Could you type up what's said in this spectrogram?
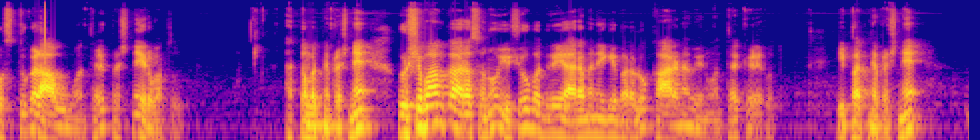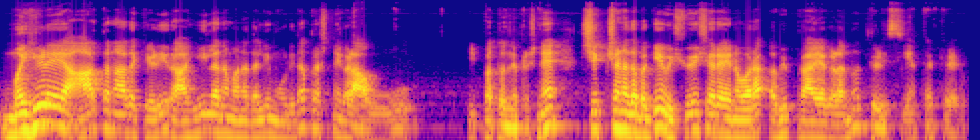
ವಸ್ತುಗಳಾವುವು ಅಂತ ಹೇಳಿ ಪ್ರಶ್ನೆ ಇರುವಂಥದ್ದು. ಹತ್ತೊಂಬತ್ತನೇ ಪ್ರಶ್ನೆ ವೃಷಭಾಂಕ ಅರಸನು ಯಶೋಭದ್ರೆಯ ಅರಮನೆಗೆ ಬರಲು ಕಾರಣವೇನು ಅಂತ ಕೇಳಿರೋದು ಇಪ್ಪತ್ತನೇ ಪ್ರಶ್ನೆ, ಮಹಿಳೆಯ ಆರ್ತನಾದ ಕೇಳಿ ರಾಹೀಲನ ಮನದಲ್ಲಿ ಮೂಡಿದ ಪ್ರಶ್ನೆಗಳಾವುವು ಇಪ್ಪತ್ತೊಂದನೇ ಪ್ರಶ್ನೆ, ಶಿಕ್ಷಣದ ಬಗ್ಗೆ ವಿಶ್ವೇಶ್ವರಯ್ಯನವರ ಅಭಿಪ್ರಾಯಗಳನ್ನು ತಿಳಿಸಿ ಅಂತ ಕೇಳಿದರು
